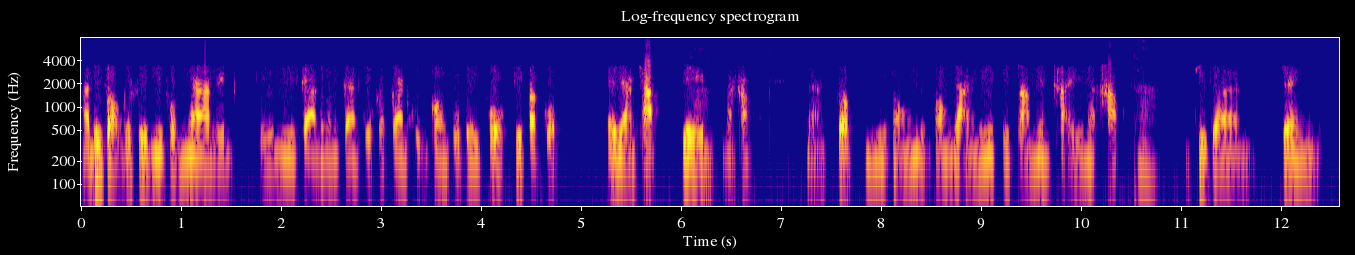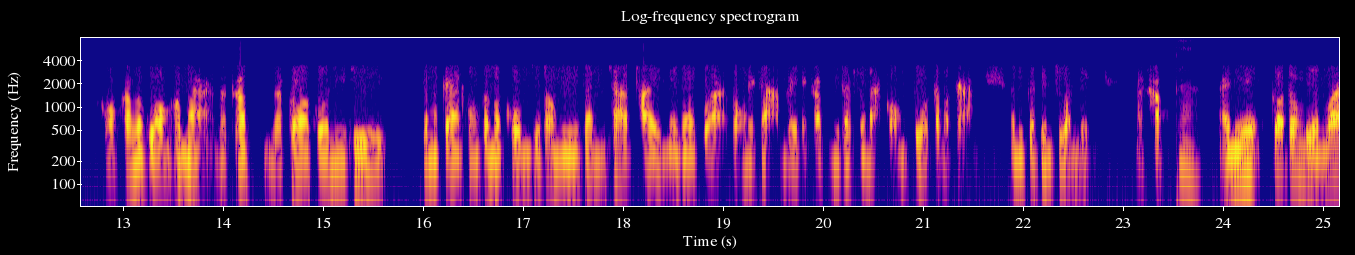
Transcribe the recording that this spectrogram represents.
อันที่สองก็คือมีผลงานหรือหรือมีการดำเนินการเกี่ยวกับการคุ้มครองผู้บริโภคที่ปรากฏได้อย่างชัดเจนนะครับ นะก็มีสองสองอย่างนี้ติดตามเงื่อนไขนะครับค่ะที่จะแจ้งขอคำรับรองเข้ามาแล้วครับ แล้วก็กรณีที่กรรมการของสมาคมจะต้องมีสัญชาติไทยไม่น้อยกว่าสองในสามเลยนะครับ มีลักษณะของตัวกรรมการ อันนี้ก็เป็นส่วนหนึ่งนะครับค่ะอันนี้ก็ต้องเรียนว่า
